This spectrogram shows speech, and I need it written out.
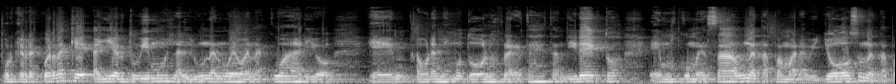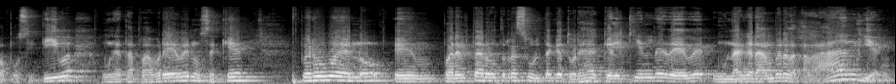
porque recuerda que ayer tuvimos la luna nueva en Acuario, eh, ahora mismo todos los planetas están directos, hemos comenzado una etapa maravillosa, una etapa positiva, una etapa breve, no sé qué. Pero bueno, eh, para el tarot resulta que tú eres aquel quien le debe una gran verdad a alguien,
